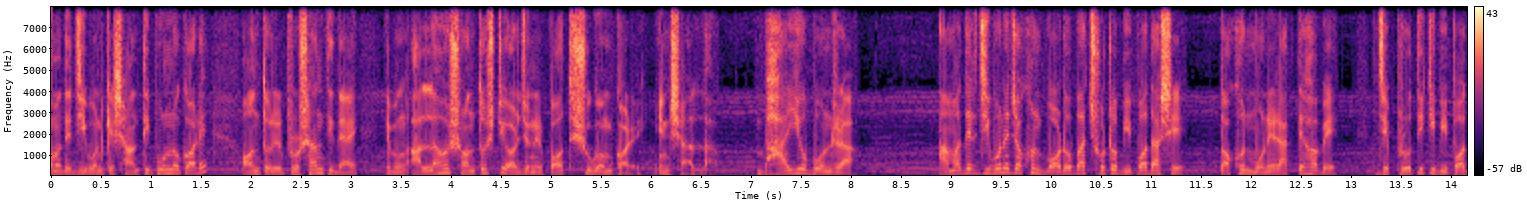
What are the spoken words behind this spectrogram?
আমাদের জীবনকে শান্তিপূর্ণ করে, অন্তরের প্রশান্তি দেয় এবং আল্লাহর সন্তুষ্টি অর্জনের পথ সুগম করে, ইনশাআল্লাহ। ভাই ও বোনরা, আমাদের জীবনে যখন বড় বা ছোট বিপদ আসে, তখন মনে রাখতে হবে যে প্রতিটি বিপদ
